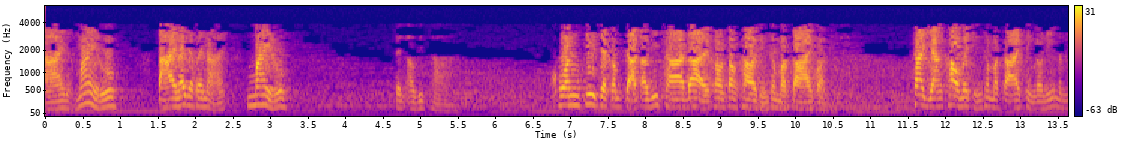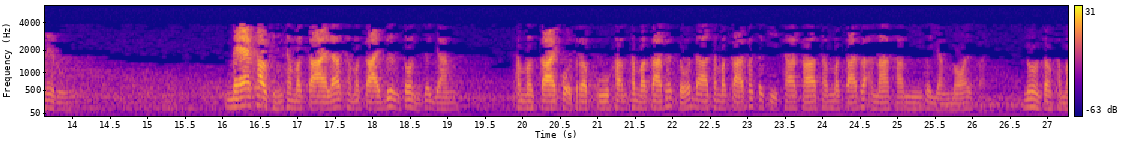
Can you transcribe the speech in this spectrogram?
ตายเนี่ย ไม่รู้ ตายแล้วจะไปไหน ไม่รู้ เป็นอวิชชา คนที่จะกำจัดอวิชชาได้เขาต้องเข้าถึงธรรมกายก่อน ถ้ายังเข้าไม่ถึงธรรมกายสิ่งเหล่านี้มันไม่รู้ แม้เข้าถึงธรรมกายแล้วธรรมกายเบื้องต้นก็ยังธรรมกายโคตรภูคำธรรมกายพระโสดาธรรมกายพระสกิทาคาธรรมกายพระอนาคามีก็ยังน้อยไปโน่นต้องธรรม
